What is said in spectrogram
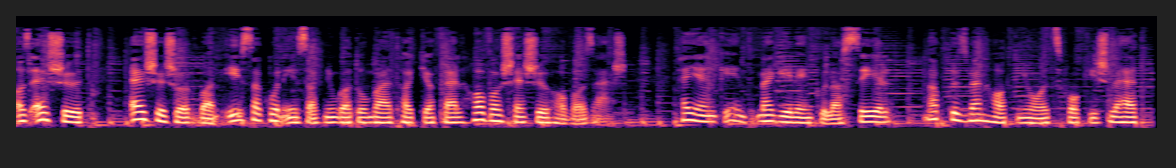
az esőt elsősorban északon északnyugaton válthatja fel havas eső havazás. Helyenként megélénkül a szél, napközben 6-8 fok is lehet.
